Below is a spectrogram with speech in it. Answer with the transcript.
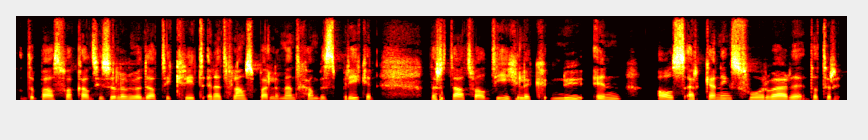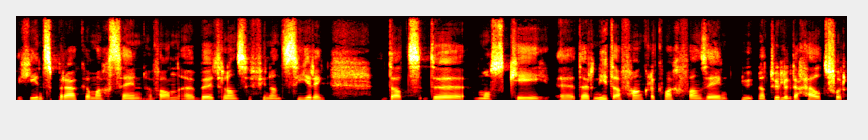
de paasvakantie, zullen we dat decreet in het Vlaams parlement gaan bespreken. Daar staat wel degelijk nu in als erkenningsvoorwaarde dat er geen sprake mag zijn van buitenlandse financiering, dat de moskee daar niet afhankelijk mag van zijn. Nu, natuurlijk, dat geldt voor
